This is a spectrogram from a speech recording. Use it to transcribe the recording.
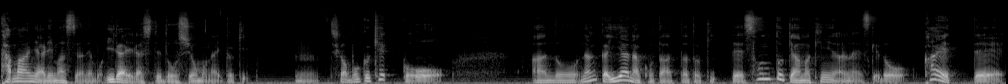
たまにありますよね。もうイライラしてどうしようもない時、うん、しかも僕結構あのなんか嫌なことあった時ってその時あんま気にならないんですけど帰って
